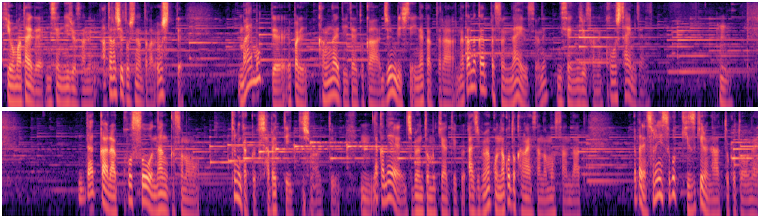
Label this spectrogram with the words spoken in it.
ー、日をまたいで2023年新しい年になったからよしって前もってやっぱり考えていたりとか準備していなかったらなかなかやっぱりそれないですよね。2023年こうしたいみたいな。うん、だからこそなんかそのとにかく喋っていってしまうっていう、うん、中で自分と向き合っていく。あ自分はこんなこと考えてたんだ思ってたんだ。やっぱねそれにすごく気づけるなってことをね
